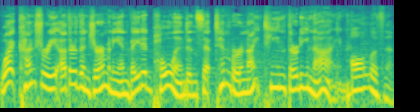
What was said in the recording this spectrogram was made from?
What country other than Germany invaded Poland in September 1939? All of them.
